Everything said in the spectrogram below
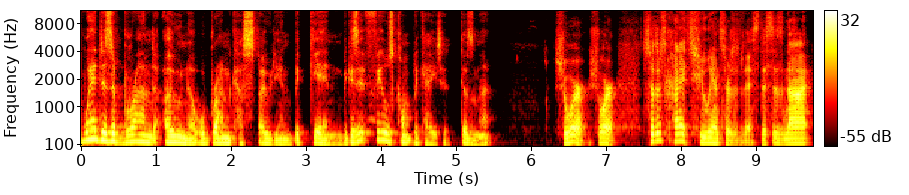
where does a brand owner or brand custodian begin? Because it feels complicated, doesn't it? Sure, sure. So there's kind of two answers to this. This is not,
